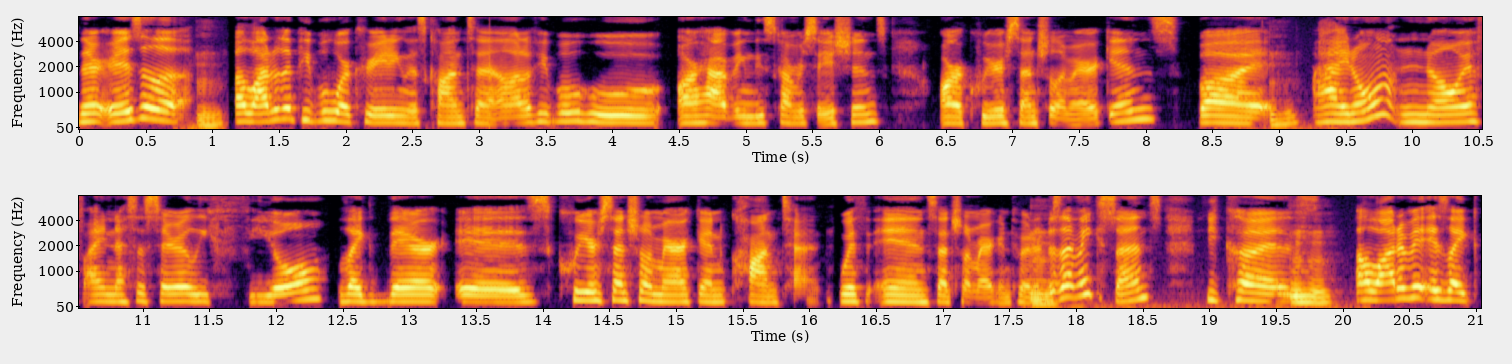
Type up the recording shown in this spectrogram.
there is a Mhm. a lot of the people who are creating this content, a lot of people who are having these conversations are queer Central Americans, but Mhm. I don't know if I necessarily feel like there is queer Central American content within Central American Twitter. Mm. Does that make sense? Because Mhm. a lot of it is like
